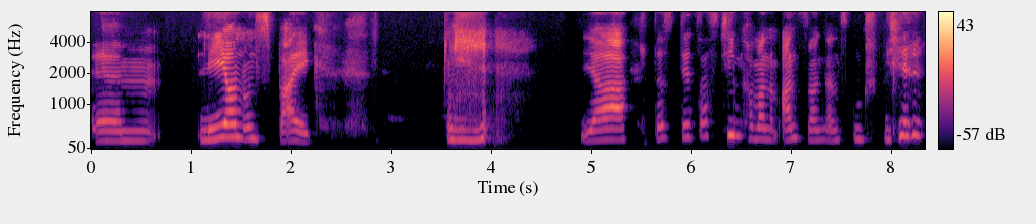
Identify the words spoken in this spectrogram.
Ähm, Leon und Spike. Ja, das, das, das Team kann man am Anfang ganz gut spielen.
